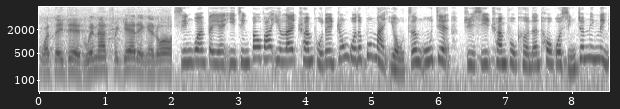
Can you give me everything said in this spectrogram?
What they did, we're not forgetting at all. 新冠肺炎疫情爆发以来，川普对中国的不满有增无减。据悉，川普可能透过行政命令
